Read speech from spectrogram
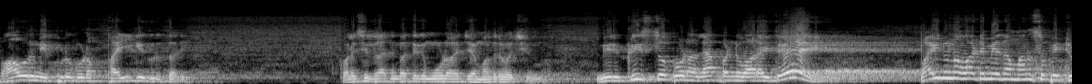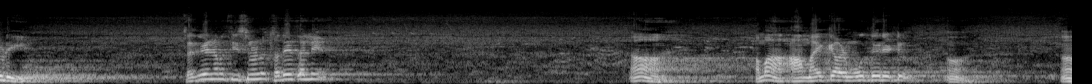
పావురం ఎప్పుడు కూడా పైకి ఎగురుతుంది. కొలసిలు రాసిన పత్రిక మూడో అధ్యాయం మొదటి వచ్చింది మీరు క్రీస్తు కూడా లేపండి వారైతే పైనున్న వాటి మీద మనసు పెట్టుడి. చదివేనమ్మా తీసుకున్నాడు చదివే తల్లి. అమ్మా ఆ మైక్ ఆవిడ మూతేరెట్టు ఆ, ఆ.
